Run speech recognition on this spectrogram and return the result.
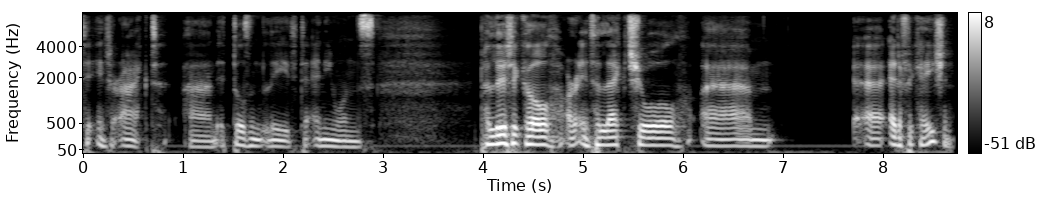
to interact, and it doesn't lead to anyone's political or intellectual um, uh, edification.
